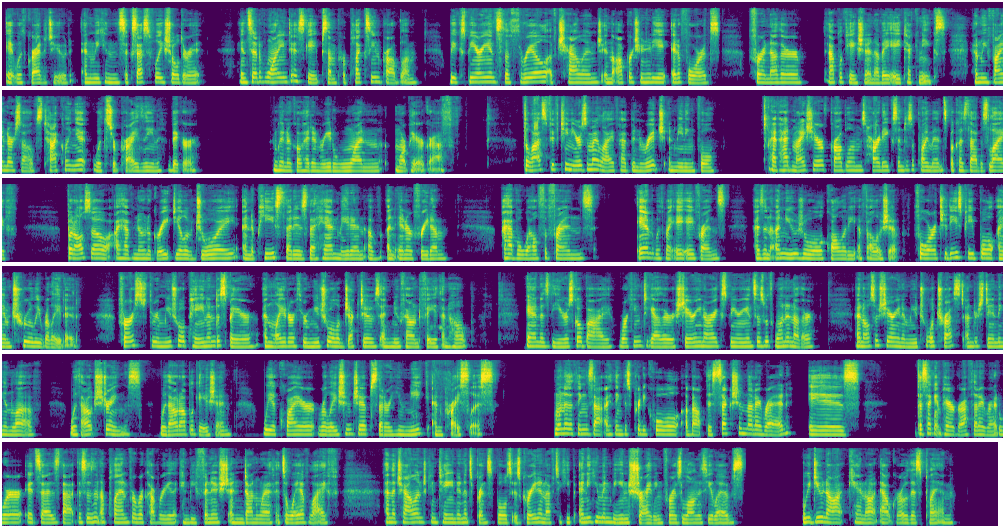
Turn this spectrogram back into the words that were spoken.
it with gratitude, and we can successfully shoulder it. Instead of wanting to escape some perplexing problem, we experience the thrill of challenge in the opportunity it affords for another application of AA techniques, and we find ourselves tackling it with surprising vigor. I'm going to go ahead and read one more paragraph. The last 15 years of my life have been rich and meaningful. I've had my share of problems, heartaches, and disappointments because that is life. But also, I have known a great deal of joy and a peace that is the handmaiden of an inner freedom. I have a wealth of friends, and with my AA friends, as an unusual quality of fellowship. For to these people I am truly related. First through mutual pain and despair, and later through mutual objectives and newfound faith and hope. And as the years go by, working together, sharing our experiences with one another, and also sharing a mutual trust, understanding, and love, without strings, without obligation, we acquire relationships that are unique and priceless. One of the things that I think is pretty cool about this section that I read is the second paragraph that I read, where it says that this isn't a plan for recovery that can be finished and done with, it's a way of life. And the challenge contained in its principles is great enough to keep any human being striving for as long as he lives. We do not, cannot outgrow this plan.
